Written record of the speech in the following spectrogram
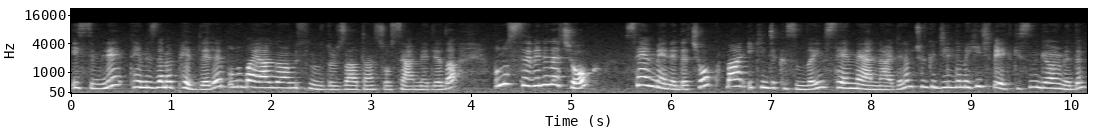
isimli temizleme pedleri. Bunu bayağı görmüşsünüzdür zaten sosyal medyada. Bunu seveni de çok, sevmeyeni de çok. Ben ikinci kısımdayım, sevmeyenlerdenim. Çünkü cildime hiçbir etkisini görmedim.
